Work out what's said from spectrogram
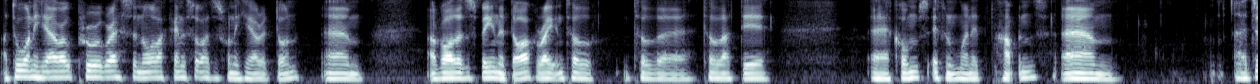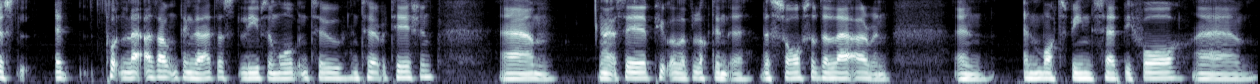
I don't want to hear about progress and all that kind of stuff. I just want to hear it done. Um, I'd rather just be in the dark right until until the till that day uh, comes, if and when it happens. Um, just it, putting letters out and things like that just leaves them open to interpretation. Um, and I say people have looked into the source of the letter and and and what's been said before. Um,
